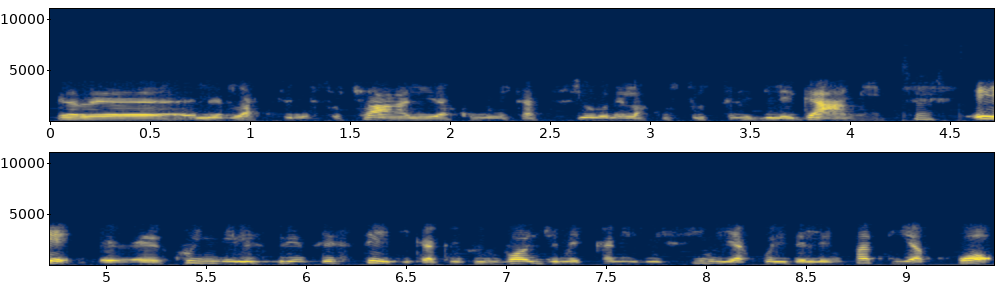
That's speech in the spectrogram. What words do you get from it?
per eh, le relazioni sociali, la comunicazione, la costruzione di legami certo. e eh, quindi l'esperienza estetica che coinvolge meccanismi simili a quelli dell'empatia può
